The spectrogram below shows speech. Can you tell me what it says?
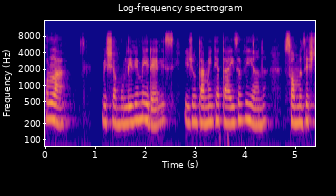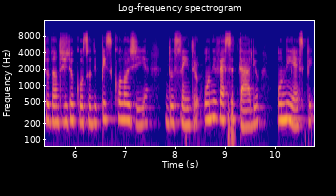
Olá, me chamo Lívia Meirelles e, juntamente a Thaisa Viana, somos estudantes do curso de Psicologia do Centro Universitário Uniesp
